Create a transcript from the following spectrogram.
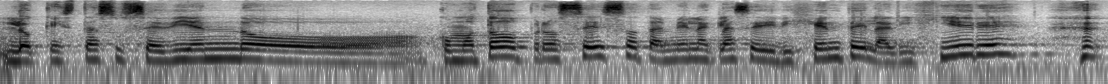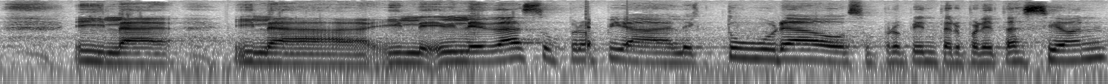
lo que está sucediendo, como todo proceso, también la clase dirigente la digiere y, la, y, la, y le, da su propia lectura o su propia interpretación.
